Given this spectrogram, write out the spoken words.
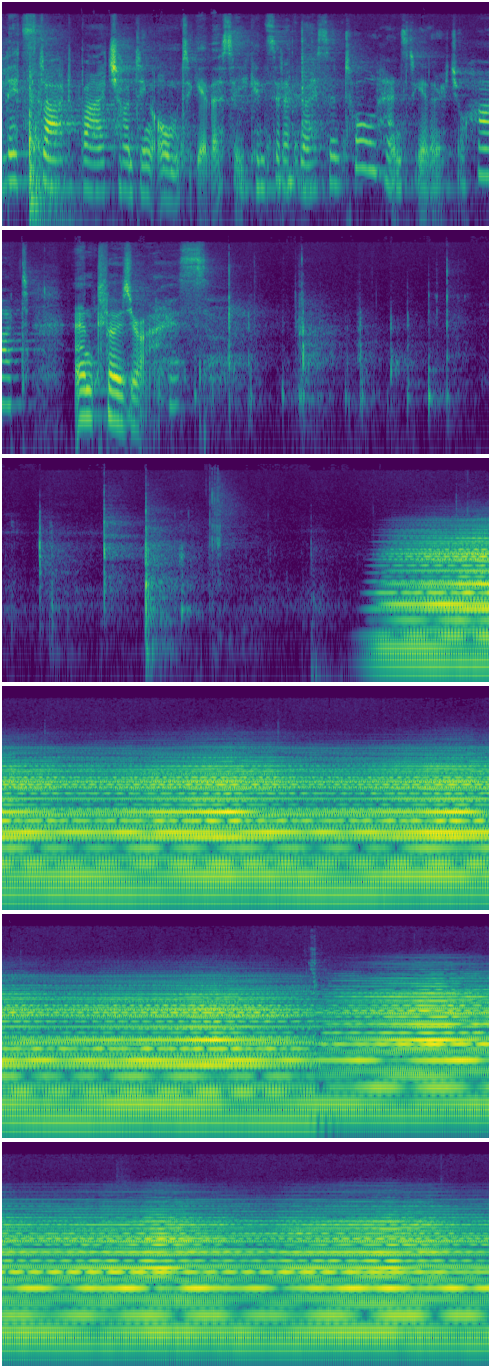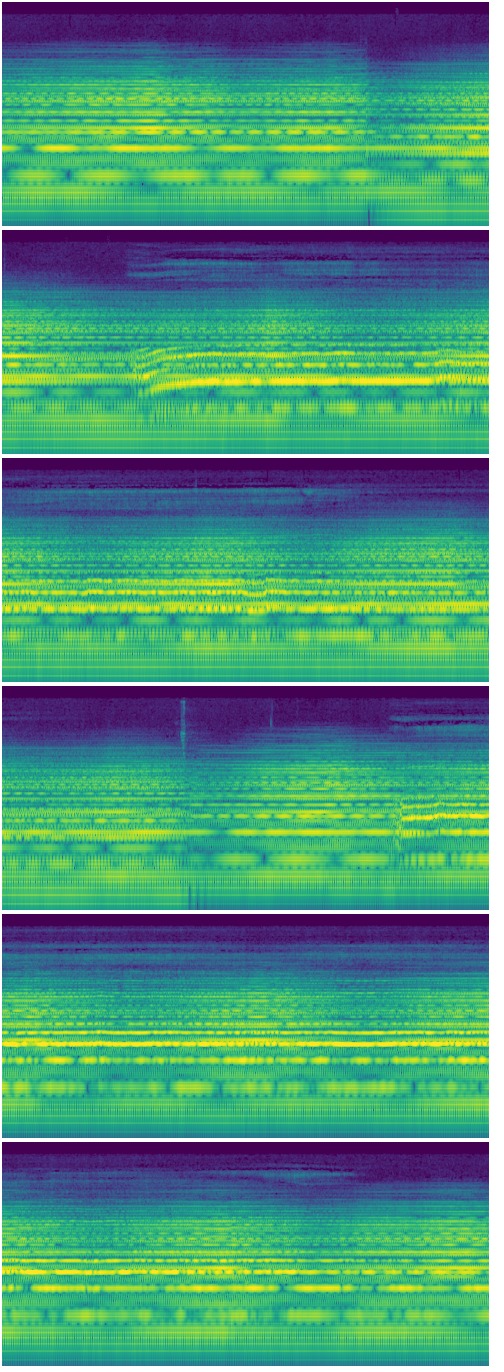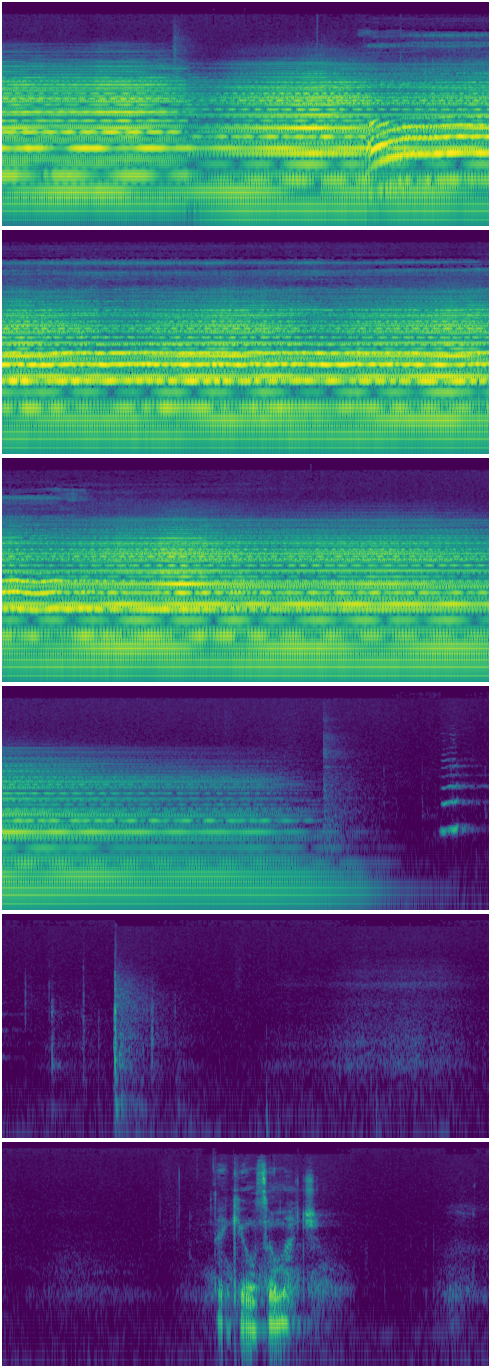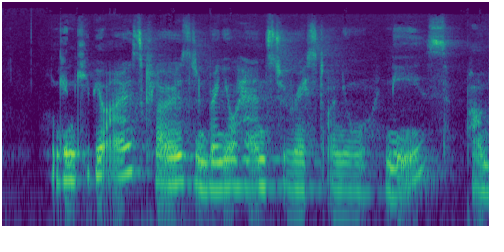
Let's start by chanting Om together. So you can sit up nice and tall, hands together at your heart, and close your eyes.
